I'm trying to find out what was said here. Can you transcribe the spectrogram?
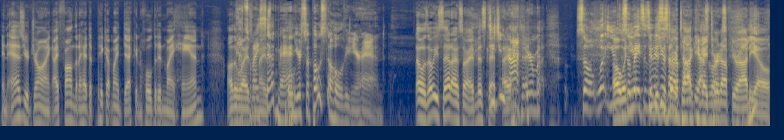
and as you're drawing, I found that I had to pick up my deck and hold it in my hand. Otherwise, That's what I, said, man. You're supposed to hold it in your hand. oh, is that what you said? I'm sorry, I missed it. Did you I- not hear my? So what you? Oh, when so you- as basically, soon as you start talking, I turn works. off your audio,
